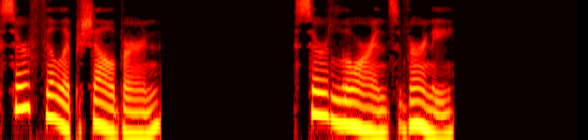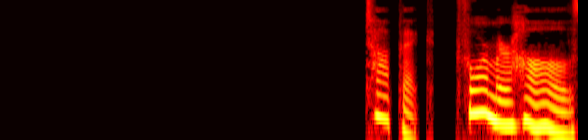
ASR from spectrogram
Sir Philip Shelburne Sir Lawrence Verney. Former halls.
